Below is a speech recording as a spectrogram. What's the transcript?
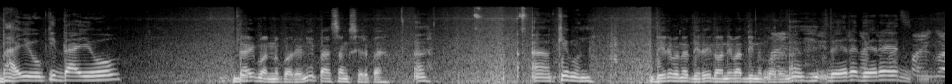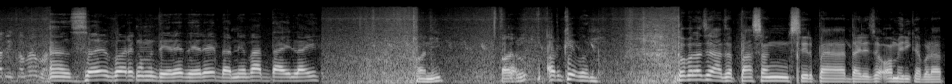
भाइ हो कि दाई हो? दाई भन्नु पऱ्यो नि पासाङ शेर्पा। के भन्नु? धेरैभन्दा धेरै धन्यवाद दिनु अँ, धेरै धेरै सहयोग गरेकोमा धेरै धेरै धन्यवाद दाईलाई। अनि अरू? अरू के भन्नु? तपाईँलाई चाहिँ आज पासाङ शेर्पा दाइले चाहिँ अमेरिकाबाट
